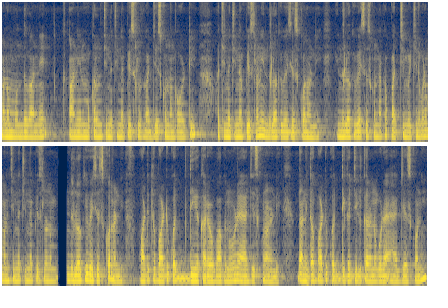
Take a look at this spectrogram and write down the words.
మనం ముందుగానే ఆనియన్ ముక్కలను చిన్న చిన్న పీసులు కట్ చేసుకున్నాం కాబట్టి ఆ చిన్న చిన్న పీసులను ఇందులోకి వేసేసుకోవాలండి. ఇందులోకి వేసేసుకున్నాక పచ్చిమిర్చిని కూడా మనం చిన్న చిన్న పీసులను ఇందులోకి వేసేసుకోవాలండి. వాటితో పాటు కొద్దిగా కరివేపాకును కూడా యాడ్ చేసుకోవాలండి దానితో పాటు కొద్దిగా జీలకర్రను కూడా యాడ్ చేసుకొని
